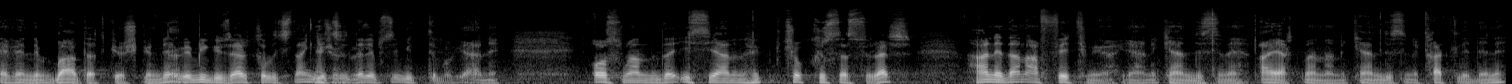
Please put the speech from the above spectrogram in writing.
Efendim Bağdat Köşkü'nde ve bir güzel kılıçtan geçirdiler. Hepsi bitti bu yani. Osmanlı'da isyanın hükmü çok kısa sürer. Hanedan affetmiyor yani kendisine ayaklananı, kendisini katledeni.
